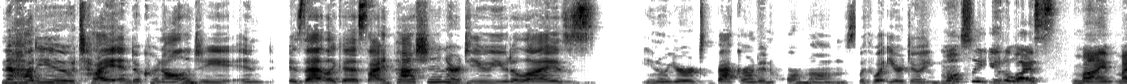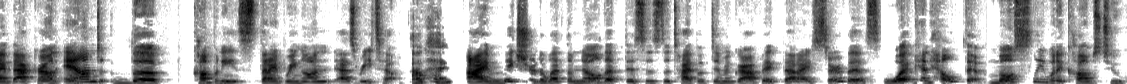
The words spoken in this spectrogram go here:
Now, how do you tie endocrinology? And is that like a side passion, or do you utilize, you know, your background in hormones with what you're doing? Mostly utilize my my background and the companies that I bring on as retail. Okay. I make sure to let them know that this is the type of demographic that I service, what can help them. Mostly when it comes to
